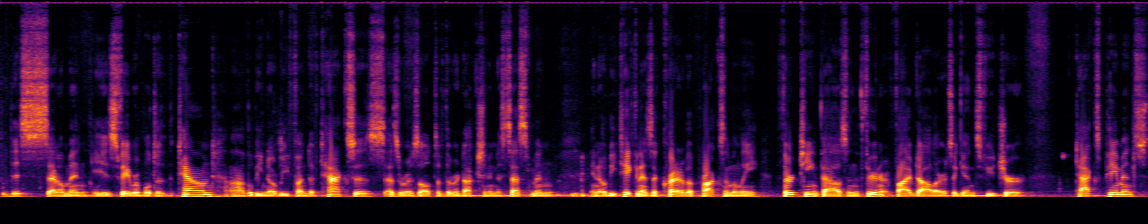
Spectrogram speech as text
This settlement is favorable to the town. Uh, There'll be no refund of taxes as a result of the reduction in assessment, and it will be taken as a credit of approximately $13,305 against future tax payments.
